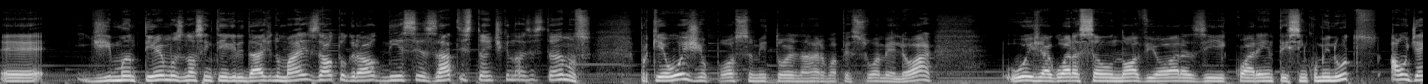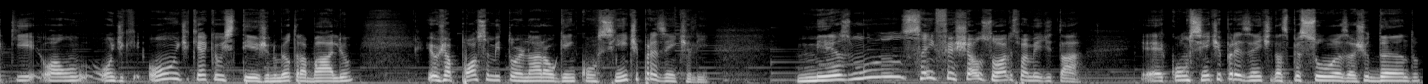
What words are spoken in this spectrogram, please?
é, de mantermos nossa integridade no mais alto grau nesse exato instante que nós estamos. Porque hoje eu posso me tornar uma pessoa melhor. Hoje agora são 9 horas e 45 minutos. Aonde é que onde, onde quer que eu esteja no meu trabalho, eu já posso me tornar alguém consciente e presente ali, mesmo sem fechar os olhos para meditar. É, consciente e presente nas pessoas, ajudando,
